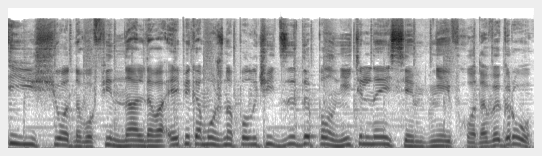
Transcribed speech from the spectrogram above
И еще одного финального эпика можно получить за дополнительные 7 дней входа в игру.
